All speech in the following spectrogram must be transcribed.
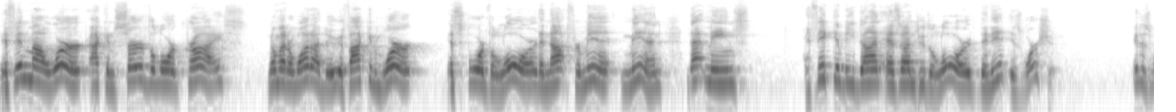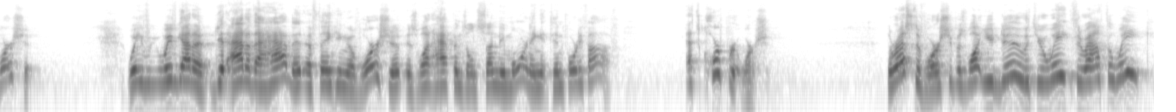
if in my work I can serve the Lord Christ, no matter what I do, if I can work as for the Lord and not for men, men that means if it can be done as unto the Lord, then it is worship. It is worship. We've, we've got to get out of the habit of thinking of worship as what happens on Sunday morning at 1045. That's corporate worship. The rest of worship is what you do with your week throughout the week.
